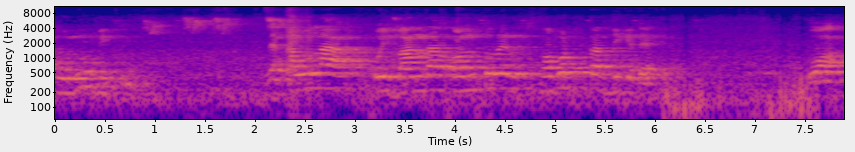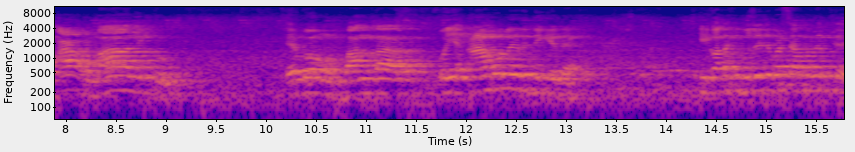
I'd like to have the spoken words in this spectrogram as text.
কুলুবিকুম। যে আল্লাহ ওই বান্দার অন্তরের খবরটার দিকে দেখে। ওয়া আমালিকুম। এবং বান্দার ওই আমলের দিকে দেখে। কি কথা কি বুঝাইতে পারছি আপনাদেরকে?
